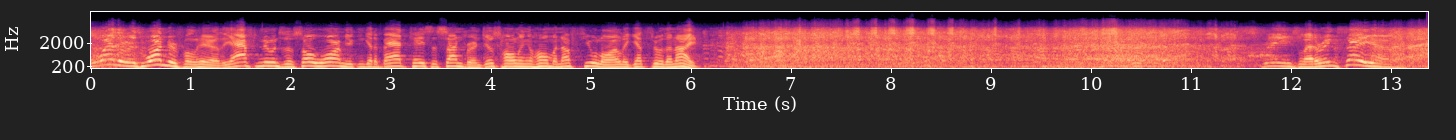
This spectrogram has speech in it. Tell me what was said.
The weather is wonderful here. The afternoons are so warm you can get a bad case of sunburn just hauling home enough fuel oil to get through the night. Strange lettering. Say, uh,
